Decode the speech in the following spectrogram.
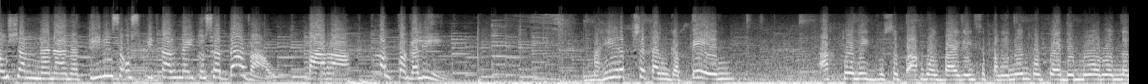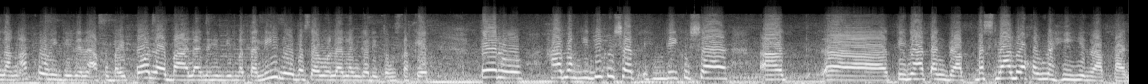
Raw siyang nananatili sa ospital na ito sa Davao para magpagaling. mahirap siya tanggapin. Actually, gusto pa ako mag-bargain sa Panginoon kung pwede moron na lang ako, hindi na, na ako bipolar, bahala na hindi matalino, basta wala lang ganitong sakit. Pero habang hindi ko siya hindi ko siya ah, ah, tinatanggap, mas lalo akong nahihirapan.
